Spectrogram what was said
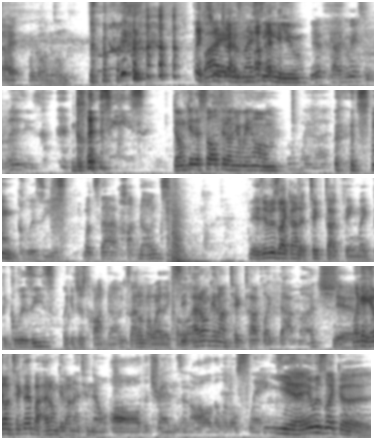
Alright, we're going home. Thanks for Bye. It was nice by. seeing you. Yep, gotta go make some glizzies. Glizzies. Don't get assaulted on your way home. Some glizzies. What's that? Hot dogs. It, it was like on a TikTok thing, like the glizzies. Like it's just hot dogs. I don't know why they call See, it. I don't get on TikTok like that much. Yeah. Like I get on TikTok, but I don't get on it to know all the trends and all the little slangs. Yeah, it was like a.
